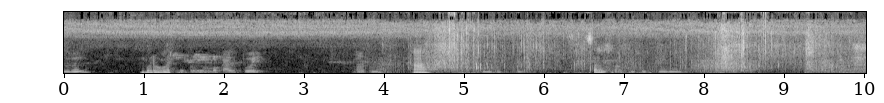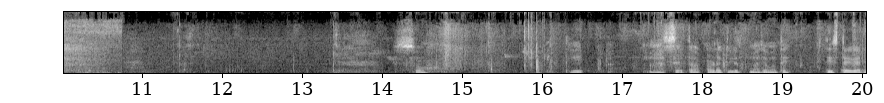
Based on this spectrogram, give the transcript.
बरोबर. हां. चल. सो इथे मासे आता अडकलेत माझ्या मते. दिसतंय का रे?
